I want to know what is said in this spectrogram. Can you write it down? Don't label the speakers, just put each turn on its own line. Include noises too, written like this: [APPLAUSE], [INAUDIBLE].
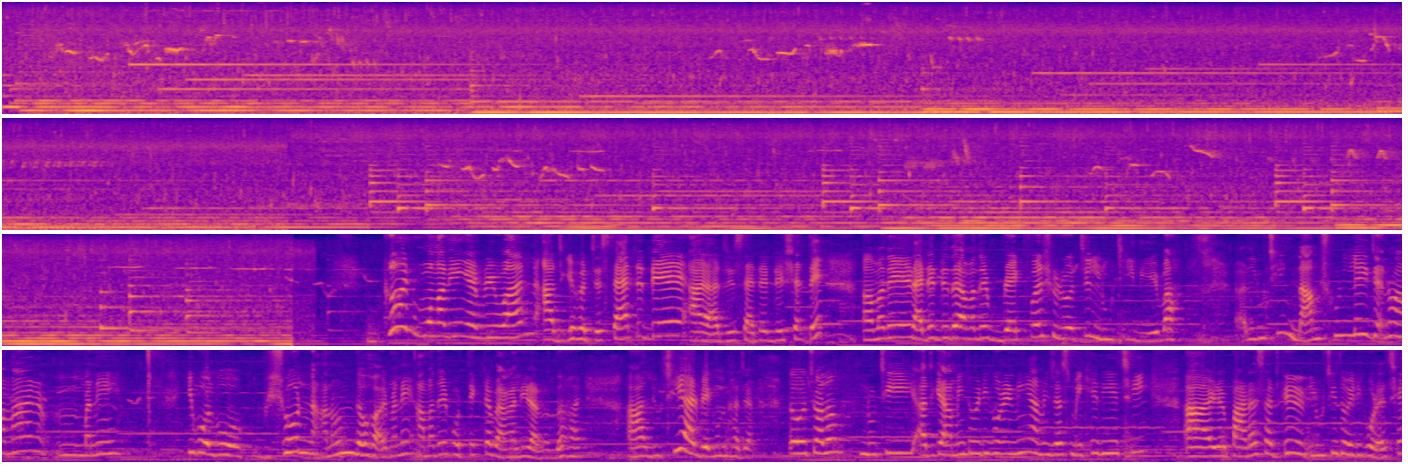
Música আজকে হচ্ছে স্যাটারডে, আর আজকে স্যাটারডের সাথে আমাদের, স্যাটারডেতে আমাদের ব্রেকফাস্ট শুরু হচ্ছে লুচি দিয়ে। বাহ! লুচির নাম শুনলেই যেন আমার মানে কি বলব, ভীষণ আনন্দ হয়। মানে আমাদের প্রত্যেকটা বাঙালির আনন্দ হয়। আর লুচি আর বেগুন ভাজা। তো চলো, লুচি আজকে আমি তৈরি করে নিই, আমি জাস্ট মেখে নিয়েছি। আর পারাস আজকে লুচি তৈরি করেছে।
